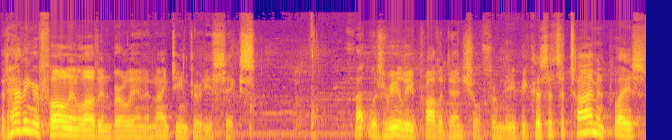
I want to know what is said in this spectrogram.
But having her fall in love in Berlin in 1936, that was really providential for me because it's a time and place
